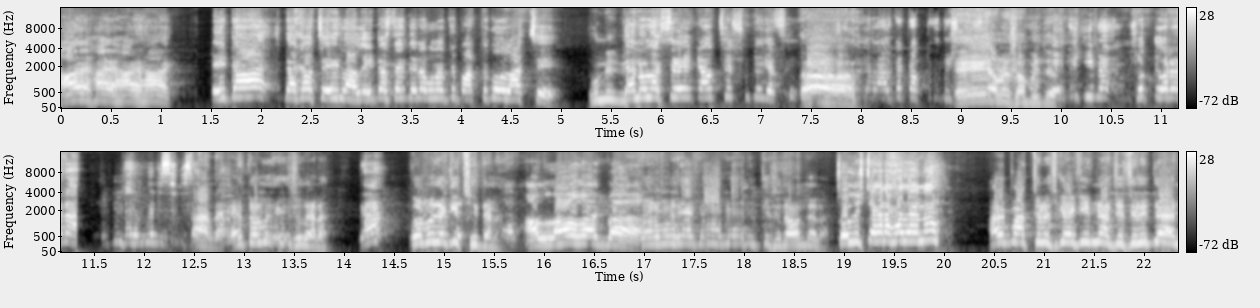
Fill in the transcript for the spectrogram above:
হায় হায় হায় হায় এইটা দেখাচ্ছে এই লাল। এটা মনে হচ্ছে পার্থক্য লাগছে। কেন লাগছে? এটা হচ্ছে শুকে গেছে। লালটা টকটকে বেশি। এই আমরা সব বুঝতে কি না সত্যি করে না। না না কিছু দেয় না। হ্যাঁ? তরমুজে কিছু দেয় না। আল্লাহ একবার তরমুজে কিছু দাম দেয় না। চল্লিশ টাকা রাখা যায় না? আরে পাঁচচল্লিশ করে কিনে আছে স্লিপ দেন।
